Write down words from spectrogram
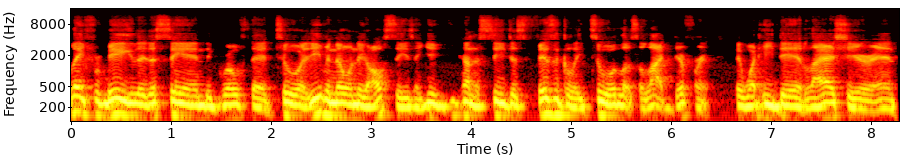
like for me, they're just seeing the growth that Tua, even though in the offseason, you, you kind of see just physically Tua looks a lot different than what he did last year. And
